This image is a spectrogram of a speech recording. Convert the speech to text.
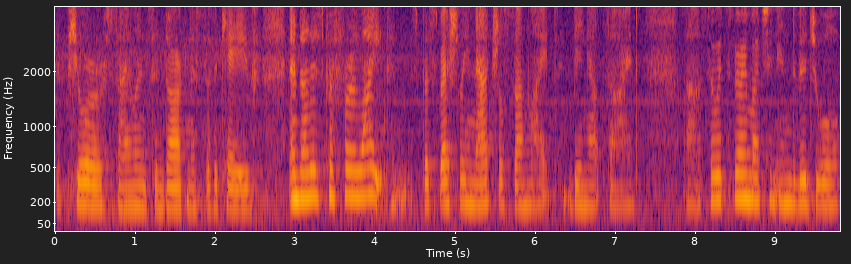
the pure silence and darkness of a cave, and others prefer light, especially natural sunlight, being outside. Uh, so it's very much an individual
